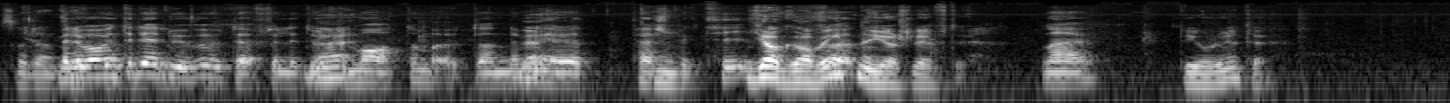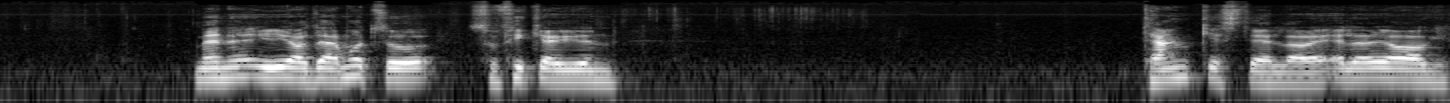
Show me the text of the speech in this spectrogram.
så den Men det var väl inte det du var ute efter, lite Nej. ultimatum, utan det är Nej. Mm. mer ett perspektiv. Jag gav för inget att- nyårslöfte. Nej. Det gjorde jag inte. Men eh, ja, däremot så, så fick jag ju en tankeställare, eller jag,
